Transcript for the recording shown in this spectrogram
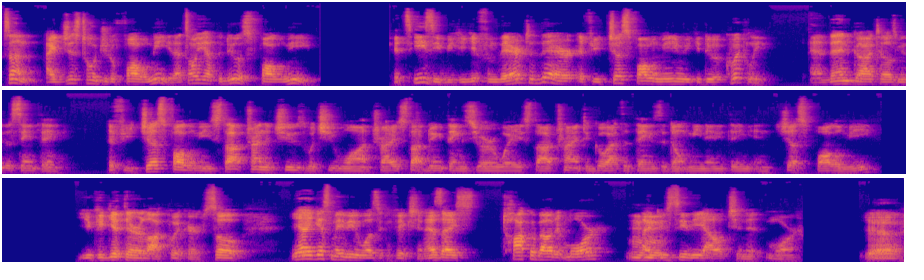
son, I just told you to follow me. That's all you have to do is follow me. It's easy. We could get from there to there if you just follow me and we could do it quickly. And then God tells me the same thing. If you just follow me, stop trying to choose what you want. Try to stop doing things your way. Stop trying to go after things that don't mean anything and just follow me. You could get there a lot quicker. So, yeah, I guess maybe it was a conviction. As I talk about it more, I Mhm. do see the ouch in it more. Yeah.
